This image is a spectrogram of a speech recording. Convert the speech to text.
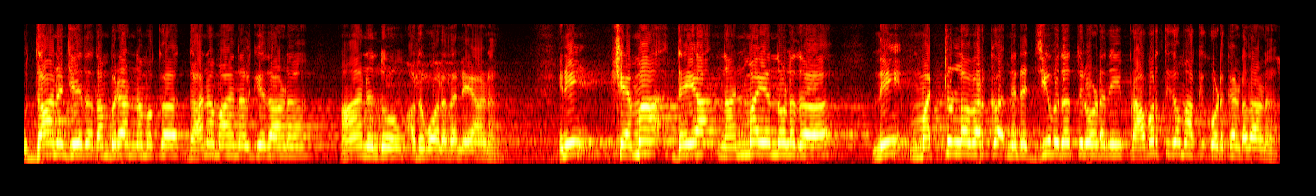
ഉദ്ധാനം ചെയ്ത തമ്പുരാൻ നമുക്ക് ദാനമായി നൽകിയതാണ്. ആനന്ദവും അതുപോലെ തന്നെയാണ്. ഇനി ക്ഷമ ദയ നന്മ എന്നുള്ളത് നീ മറ്റുള്ളവർക്ക് നിന്റെ ജീവിതത്തിലൂടെ നീ പ്രാവർത്തികമാക്കി കൊടുക്കേണ്ടതാണ്.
